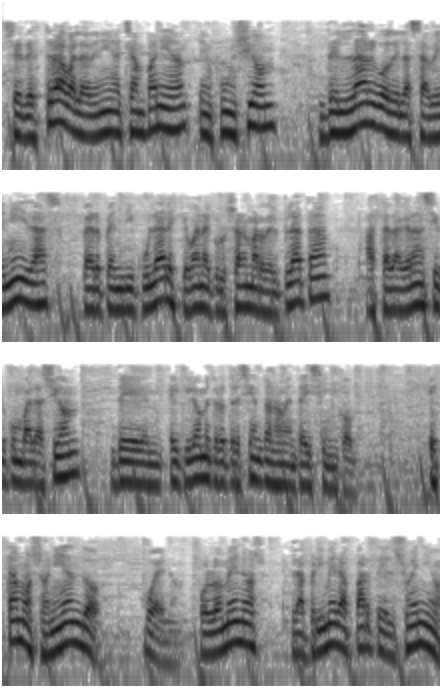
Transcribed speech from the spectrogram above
se destraba la avenida Champañat en función del largo de las avenidas perpendiculares que van a cruzar Mar del Plata hasta la gran circunvalación del kilómetro 395. ¿Estamos soñando? Bueno, por lo menos la primera parte del sueño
